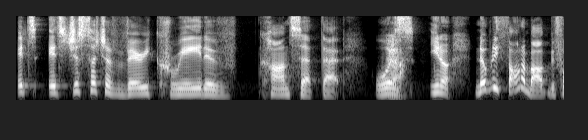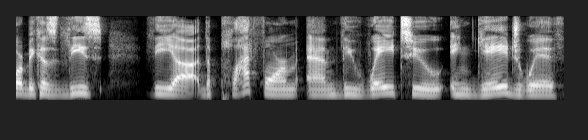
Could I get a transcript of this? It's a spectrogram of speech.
it's it's just such a very creative concept that was you know nobody thought about before because these the uh, the platform and the way to engage with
